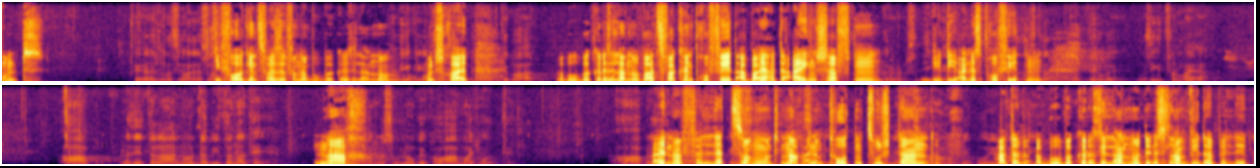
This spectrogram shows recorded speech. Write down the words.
und die Vorgehensweise von Abu Bakr Zilano und schreibt, Abu Bakr Zilano war zwar kein Prophet, aber er hatte Eigenschaften wie die eines Propheten. Nach einer Verletzung und nach einem Totenzustand hatte Abu Bakr Zilano den Islam wiederbelebt.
